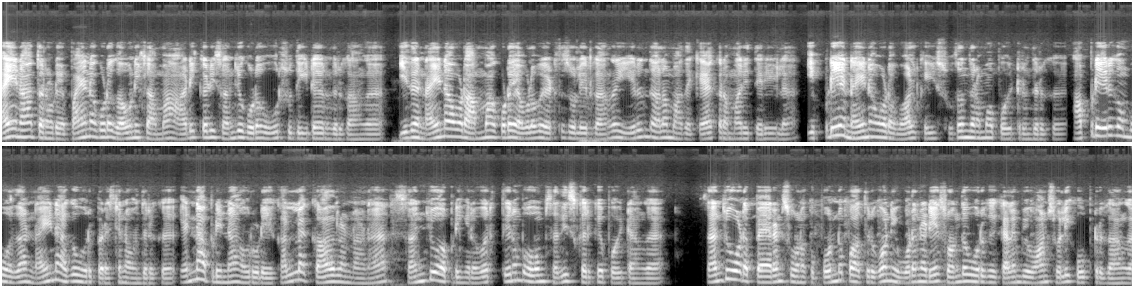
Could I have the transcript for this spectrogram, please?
நைனா தன்னுடைய பையனை கூட கவனிக்காம அடிக்கடி சஞ்சு கூட ஊர் சுத்திக்கிட்டே இருந்திருக்காங்க. இதை நைனாவோட அம்மா கூட எவ்வளவோ எடுத்து சொல்லியிருக்காங்க. இருந்தாலும் அதை கேட்கற மாதிரி தெரியல. இப்படியே நைனாவோட வாழ்க்கை சுதந்திரமா போயிட்டு இருந்திருக்கு. அப்படி இருக்கும்போது தான் நைனாக்கு ஒரு பிரச்சனை வந்திருக்கு. என்ன அப்படின்னா அவருடைய கள்ள காதலனான சஞ்சு அப்படிங்கிறவர் திரும்பவும் சதீஷ்கருக்கே போயிட்டாங்க. சஞ்சுவோட பேரண்ட்ஸ் உனக்கு பொண்ணு பார்த்துருக்கோம் நீ உடனடியே சொந்த ஊருக்கு கிளம்பி வான்னு சொல்லி கூப்பிட்டுருக்காங்க.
